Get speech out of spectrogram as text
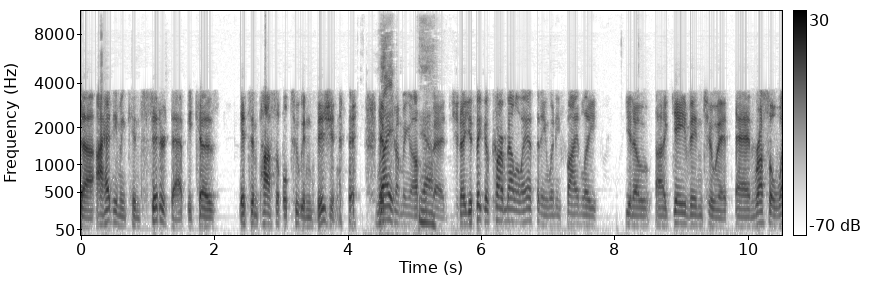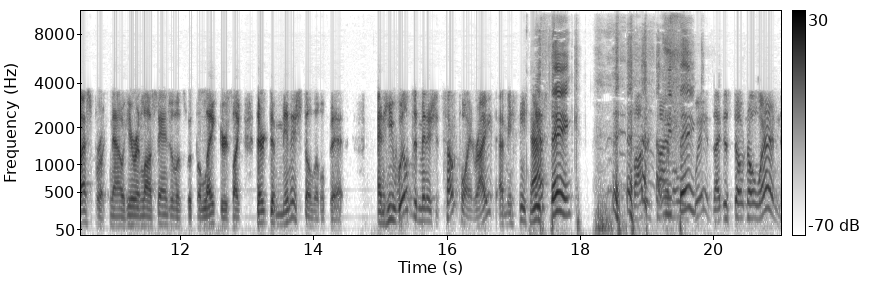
uh, I hadn't even considered that because it's impossible to envision him right. coming off yeah. the bench. You know, you think of Carmelo Anthony when he finally, you know, uh, gave into it, and Russell Westbrook now here in Los Angeles with the Lakers. Like they're diminished a little bit and he will diminish at some point, right? I mean, he we think. Father time we think. wins. I just don't know when.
